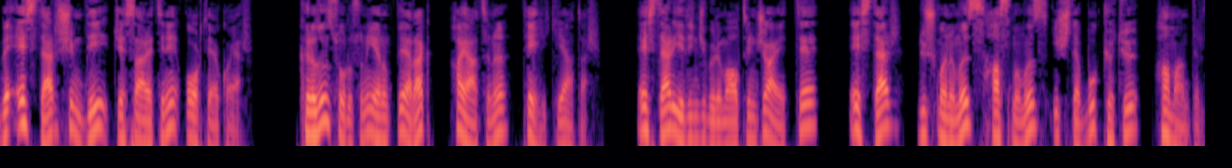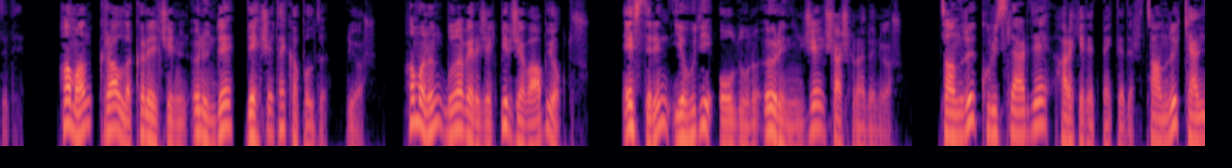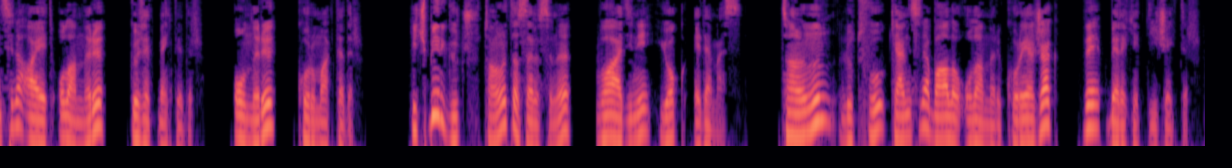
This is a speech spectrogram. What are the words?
Ve Ester şimdi cesaretini ortaya koyar. Kralın sorusunu yanıtlayarak hayatını tehlikeye atar. Ester 7. bölüm 6. ayette Ester düşmanımız, hasmımız işte bu kötü Haman'dır dedi. Haman kralla kraliçenin önünde dehşete kapıldı diyor. Haman'ın buna verecek bir cevabı yoktur. Ester'in Yahudi olduğunu öğrenince şaşkına dönüyor. Tanrı kulislerde hareket etmektedir. Tanrı kendisine ait olanları gözetmektedir. Onları korumaktadır. Hiçbir güç Tanrı tasarısını, vaadini yok edemez. Tanrı'nın lütfu kendisine bağlı olanları koruyacak ve bereketleyecektir.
